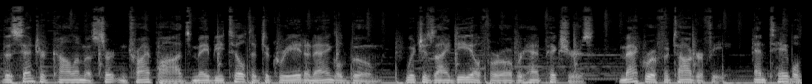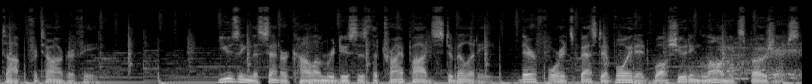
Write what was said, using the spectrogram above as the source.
The center column of certain tripods may be tilted to create an angled boom, which is ideal for overhead pictures, macro photography, and tabletop photography. Using the center column reduces the tripod's stability, therefore it's best avoided while shooting long exposures.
